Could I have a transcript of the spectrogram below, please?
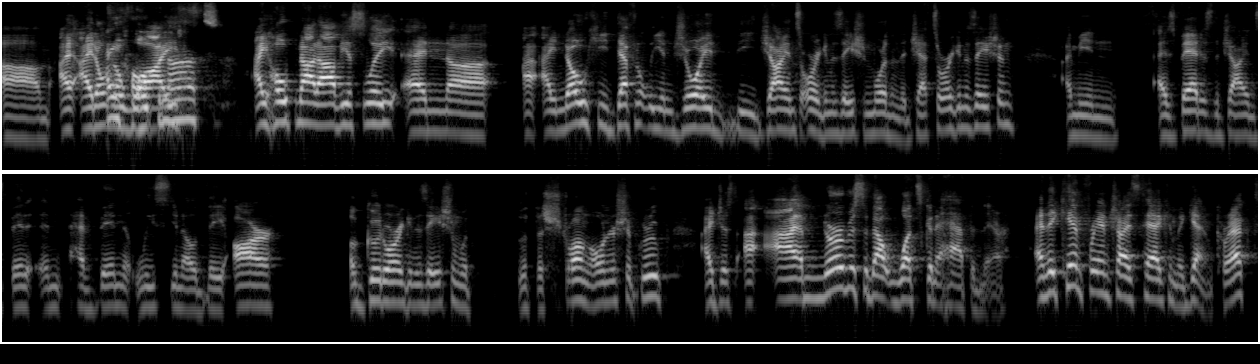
Um, I I don't know why. I hope not, obviously. And uh, I, I know he definitely enjoyed the Giants organization more than the Jets organization. I mean, as bad as the Giants been and have been, at least you know they are a good organization with with a strong ownership group. I just I, I'm nervous about what's going to happen there, and they can't franchise tag him again, correct?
